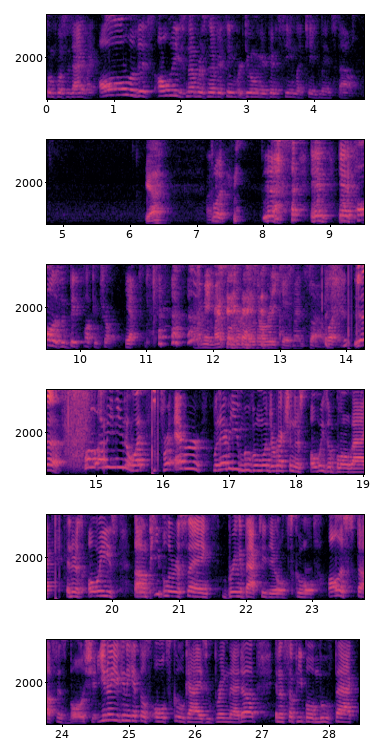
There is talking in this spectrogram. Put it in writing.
boom goes to dynamite. All of this, all these numbers and everything we're doing are going to seem like caveman style. Yeah. But yeah, and and Paul is in big fucking trouble. Yeah. I mean, my program was already caveman style. But Yeah. Well, I mean, you know what? Forever, whenever you move in one direction, there's always a blowback, and there's always um, people who are saying, "Bring it back to the old school." All this stuff is bullshit. You know, you're gonna get those old school guys who bring that up, and then some people move back,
